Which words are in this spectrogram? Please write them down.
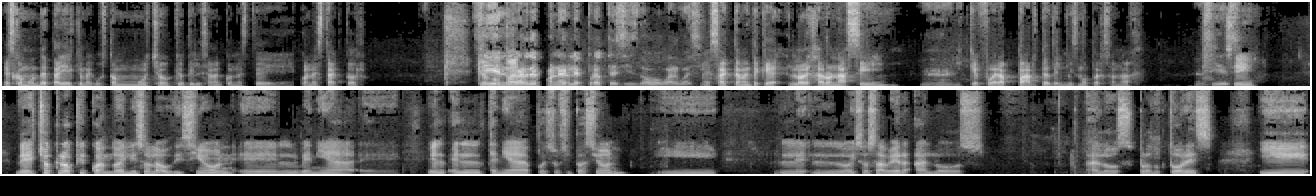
es como un detalle que me gustó mucho que utilizaran con este, con este actor. Sí, en lugar de ponerle prótesis, ¿no? O algo así. Exactamente, que lo dejaron así y que fuera parte del mismo personaje. Así es. Sí. De hecho, creo que cuando él hizo la audición, él venía eh, él, tenía pues su situación y lo hizo saber a los, a los productores y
